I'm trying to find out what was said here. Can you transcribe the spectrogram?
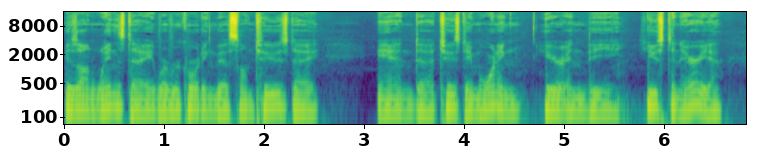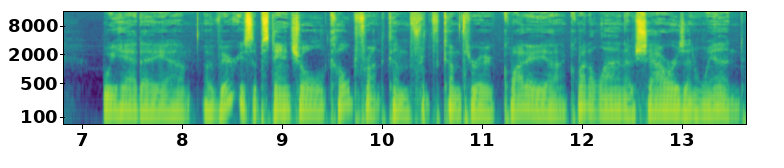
is on Wednesday. We're recording this on Tuesday, and uh, Tuesday morning here in the Houston area, we had a um, a very substantial cold front come come through. Quite a uh, quite a line of showers and wind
